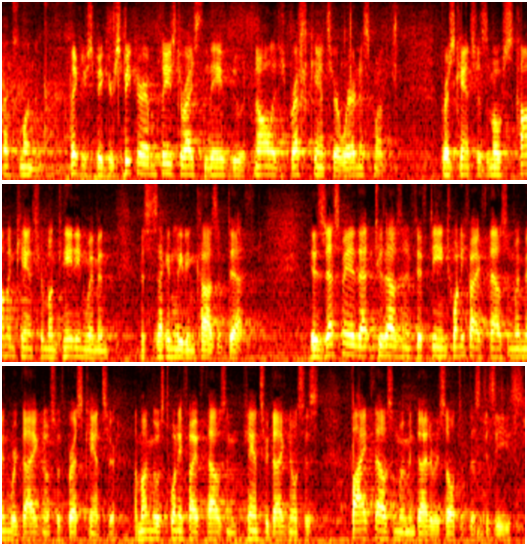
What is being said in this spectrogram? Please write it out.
Edwin, London. Thank you, Speaker. Speaker, I'm pleased to rise today to acknowledge Breast Cancer Awareness Month. Breast cancer is the most common cancer among Canadian women and is the second leading cause of death. It is estimated that in 2015, 25,000 women were diagnosed with breast cancer. Among those 25,000 cancer diagnoses, 5,000 women died as a result of this disease.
